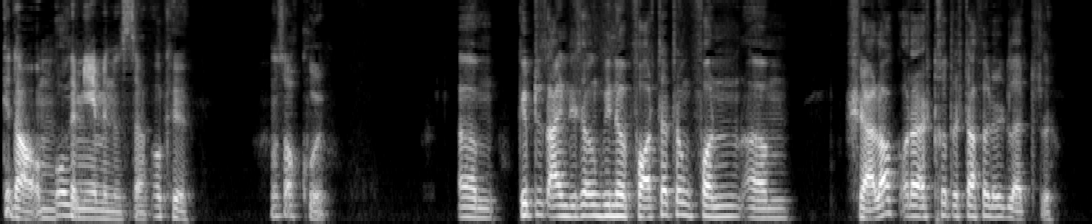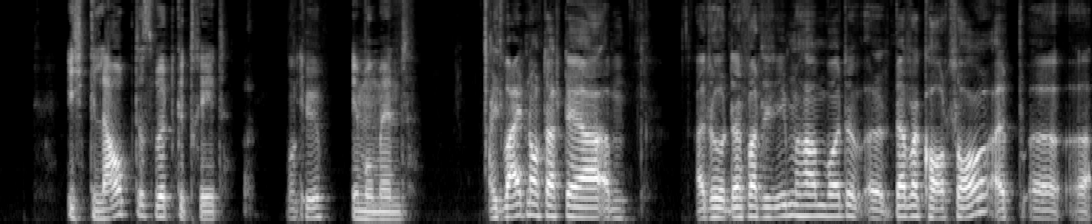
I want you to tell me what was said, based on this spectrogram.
Genau, um, um- Premierminister. Okay. Das ist auch cool. Ähm, gibt es eigentlich irgendwie eine Fortsetzung von ähm, Sherlock oder ist dritte Staffel die letzte? Ich glaube, das wird gedreht Okay. im Moment. Ich weiß noch, dass der, ähm, also das, was ich eben haben wollte, äh, Better Call Saul, als, äh, äh,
